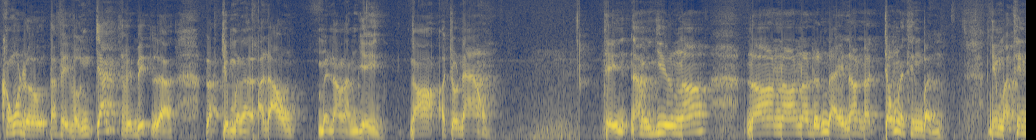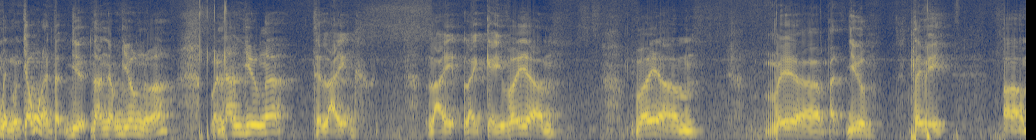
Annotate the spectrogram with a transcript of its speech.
không có được, ta phải vững chắc, ta phải biết là lập trường mình là ở đâu, mình đang làm gì, đó, ở chỗ nào. Thì nam dương nó nó nó nó đứng đây, nó nó chống lại thiên bình. Nhưng mà thiên bình cũng chống lại nam dương nữa. Và nam dương á, thì lại lại lại kỵ với ờ, với ờ, với với bạch dương. Tại vì uh,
